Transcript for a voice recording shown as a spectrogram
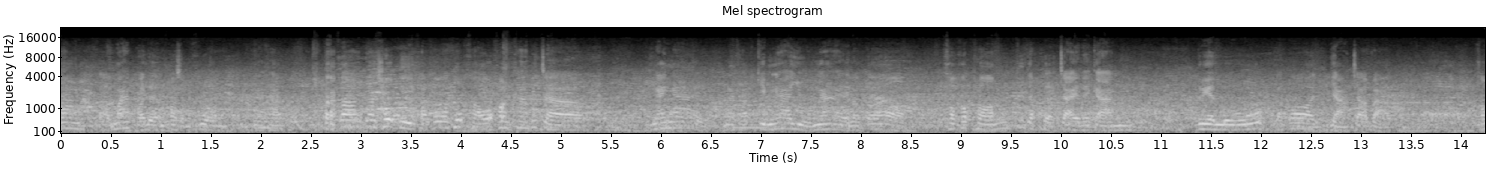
ต้องเอ่อมากกว่าเดิมพอสมควรนะครับ แต่ก็ก็โชคดีครับเพราะว่าพวกเขาค่อนข้างที่จะง่ายๆนะครับ กินง่ายอยู่ง่าย แล้วก็เขาก็พร้อมที่จะเปิดใจในการเรียนรู้แล้วก็อยากจะแบบเอ่อเขา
